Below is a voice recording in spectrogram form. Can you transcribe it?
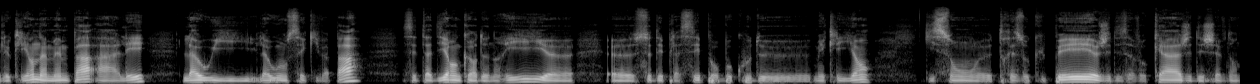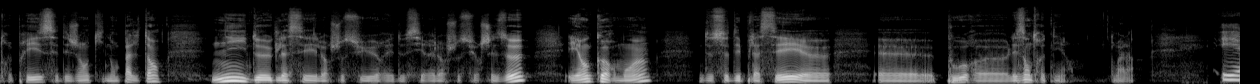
Et le client n'a même pas à aller là où, il, là où on sait qu'il va pas, c'est-à-dire en cordonnerie, euh, euh, se déplacer pour beaucoup de mes clients qui sont euh, très occupés. J'ai des avocats, j'ai des chefs d'entreprise, c'est des gens qui n'ont pas le temps ni de glacer leurs chaussures et de cirer leurs chaussures chez eux, et encore moins de se déplacer pour les entretenir. Voilà. Et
